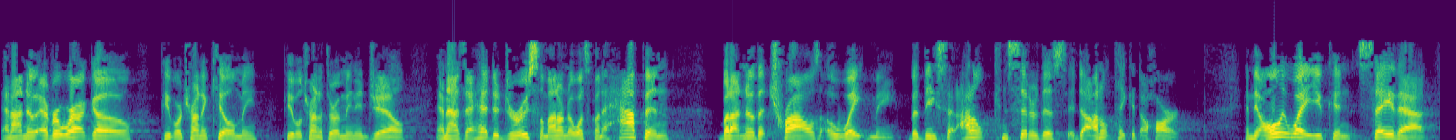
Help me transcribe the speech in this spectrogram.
And I know everywhere I go, people are trying to kill me, people are trying to throw me in jail, and as I head to Jerusalem, I don't know what's going to happen, but I know that trials await me. But he said, I don't consider this, I don't take it to heart. And the only way you can say that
